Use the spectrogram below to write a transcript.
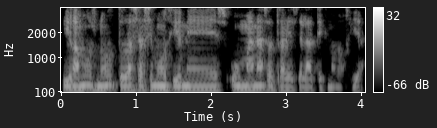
digamos, ¿no? todas esas emociones humanas a través de la tecnología.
